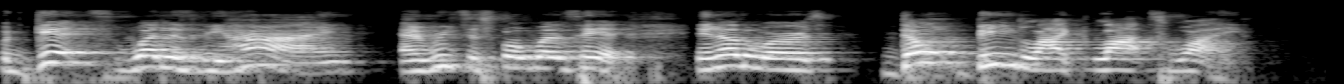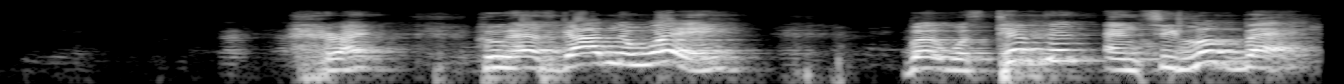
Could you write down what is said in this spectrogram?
forgets what is behind and reaches for what is ahead. In other words, don't be like Lot's wife, right? Who has gotten away, but was tempted and she looked back.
